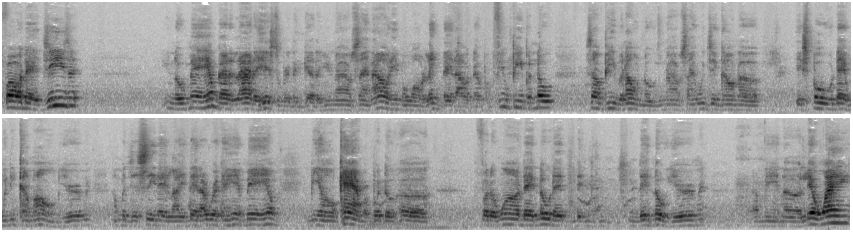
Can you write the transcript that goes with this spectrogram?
for that Jesus, you know, man, him got a lot of history together, you know what I'm saying? I don't even want to link that out there, but few people know, some people don't know, you know what I'm saying? We just gonna uh, expose that when he come home, you hear me? I'm gonna just see that like that. I reckon him, me and him be on camera, but the uh, for the one that know that, they, know, you hear me? I mean, uh, Lil Wayne,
